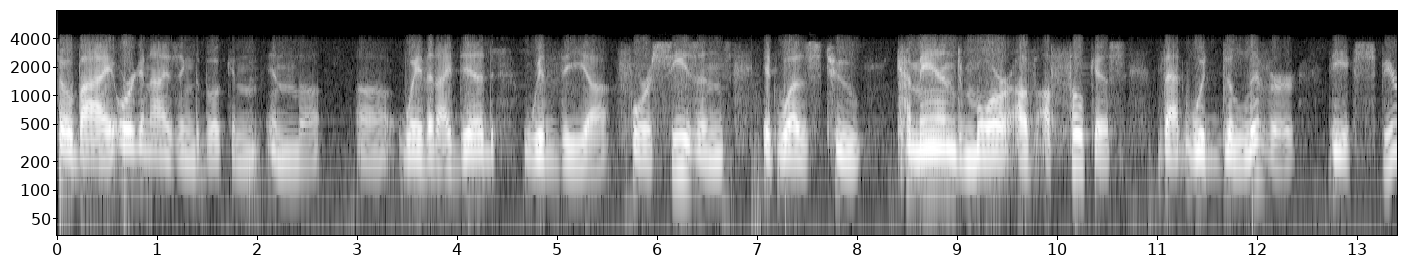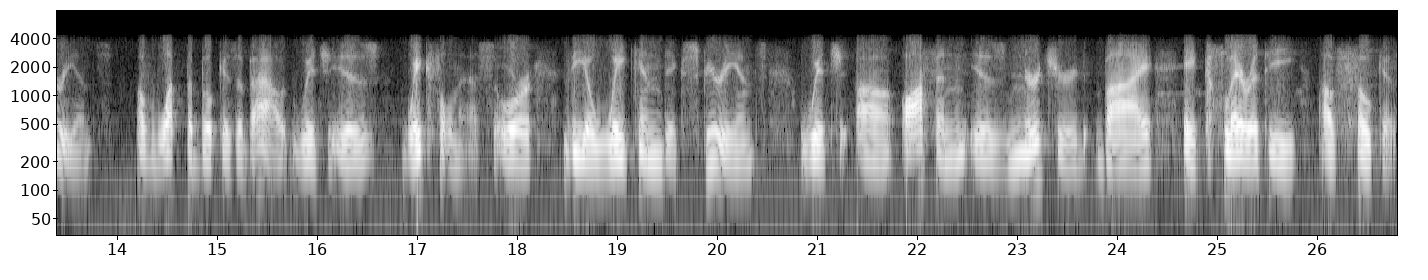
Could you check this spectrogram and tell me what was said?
So, by organizing the book in, in the uh, way that I did with the uh, four seasons, it was to command more of a focus that would deliver the experience of what the book is about, which is wakefulness or the awakened experience, which uh, often is nurtured by a clarity of focus.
